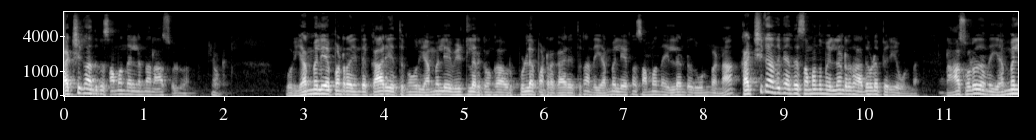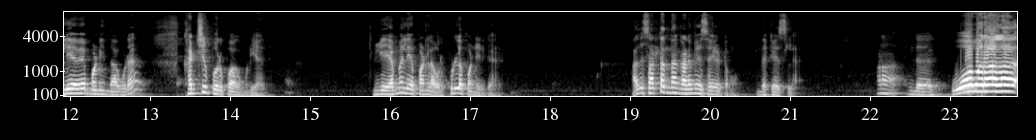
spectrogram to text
கட்சிக்கும் அதுக்கும் சம்மந்தம் இல்லைன்னு தான் நான் சொல்லுவேன். ஓகே. ஒரு எம்எல்ஏ பண்ணுற இந்த காரியத்துக்கும் ஒரு எம்எல்ஏ வீட்டில் இருக்கவங்க அவர் புள்ள பண்ணுற காரியத்துக்கும் அந்த எம்எல்ஏக்கும் சம்மந்தம் இல்லைன்றது உண்மைன்னா கட்சிக்கும் அதுக்கு எந்த சம்மந்தமும் இல்லைன்றது அதை விட பெரிய உண்மை. நான் சொல்கிறது அந்த எம்எல்ஏவே பண்ணியிருந்தா கூட கட்சி பொறுப்பாக முடியாது. இங்கே எம்எல்ஏ பண்ணல அவர் புள்ள பண்ணியிருக்காரு அது சட்டம் தான் கடமையை செய்யட்டும் இந்த கேஸில் ஆனால் இந்த ஓவராலாக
